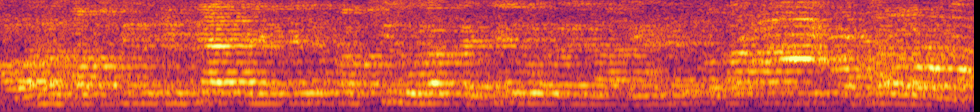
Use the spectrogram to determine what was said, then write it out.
ಅವನ ಪಕ್ಷದಿಂದ ಕಿತ್ತಾಡಿ ಅಂತೇಳಿ ಪಕ್ಷದ ಒಳಗೆ ಕಚೇರಿ ಒಳಗೆ ನಾನು ಹೇಳಿದೆ ಪ್ರಧಾನಮಂತ್ರಿ ಪತ್ರ ಬರೆದಿದ್ದೆ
